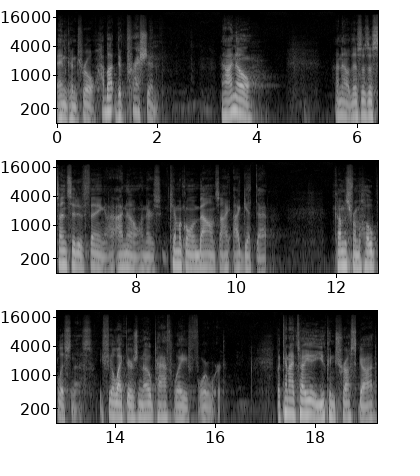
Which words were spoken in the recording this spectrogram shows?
and control. How about depression? Now, I know, I know this is a sensitive thing. I, I know, and there's chemical imbalance. I, I get that. Comes from hopelessness. You feel like there's no pathway forward. But can I tell you, you can trust God?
